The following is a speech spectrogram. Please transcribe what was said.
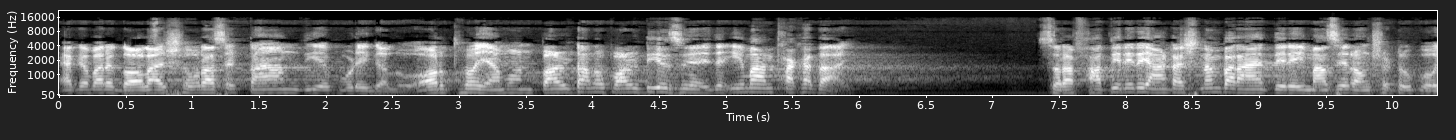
একেবারে গলায় সোর আছে টান দিয়ে পড়ে গেল। অর্থ এমন পাল্টানো পাল্টিয়েছে যে, ইমান থাকা দায়। সোরা ফাতিরের এই আঠাশ নাম্বার আয়াতের এই মাঝের অংশটুকু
